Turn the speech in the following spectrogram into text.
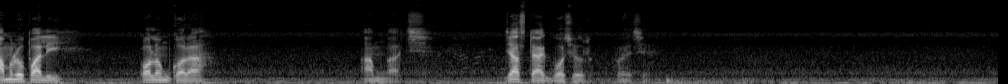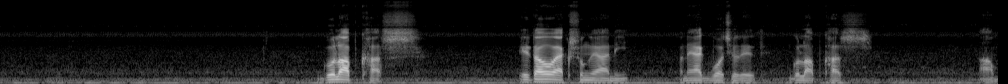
আম্রপালি কলম করা আম গাছ। জাস্ট এক বছর হয়েছে। গোলাপ খাস। এটাও একসঙ্গে আনি মানে এক বছরের গোলাপ খাস আম।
